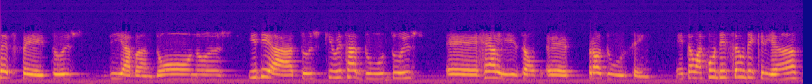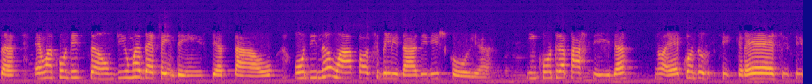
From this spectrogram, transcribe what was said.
efeitos de abandonos e de atos que os adultos é, realizam, é, produzem então, a condição de criança é uma condição de uma dependência tal, onde não há possibilidade de escolha. Em contrapartida, não é? Quando se cresce, se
